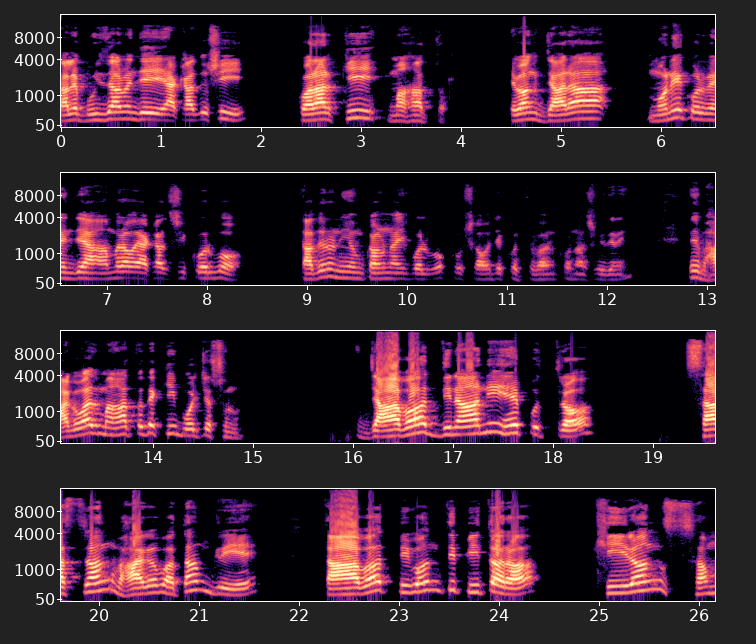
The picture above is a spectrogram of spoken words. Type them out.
তাহলে বুঝতে পারবেন যে এই একাদশী করার কি মাহাত্ম। এবং যারা মনে করবেন যে আমরাও একাদশী করব, তাদেরও নিয়ম কানুন আমি বলব, খুব সহজে করতে পারেন কোনো অসুবিধা নেই। ভাগবত মাহাত্মতে কি বলছে শুনুন। যাবৎ দিনানি হে পুত্র, শাস্ত্রং ভাগবতম গৃহে, তাবৎ পিবন্তি পিতর, ক্ষীরং সম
